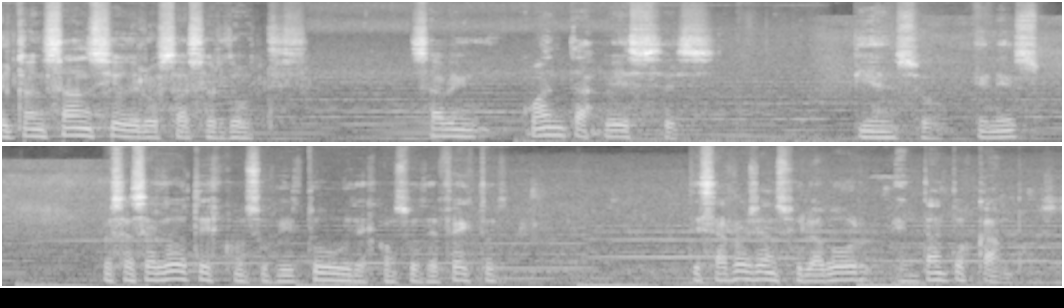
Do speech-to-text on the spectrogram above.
El cansancio de los sacerdotes. ¿Saben cuántas veces pienso en eso? Los sacerdotes, con sus virtudes, con sus defectos, desarrollan su labor en tantos campos.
